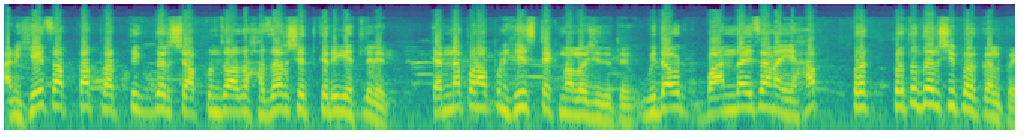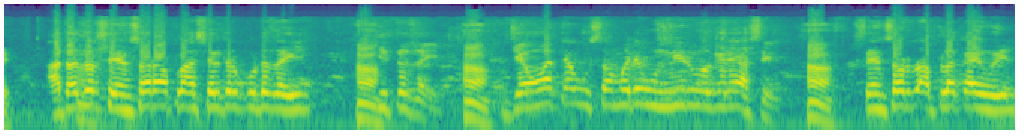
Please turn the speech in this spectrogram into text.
आणि हेच आता प्रात्यक्षदर्शी आपण जो आज हजार शेतकरी घेतलेले आहेत त्यांना पण आपण हेच टेक्नॉलॉजी देतोय. विदाऊट बांधायचा नाही. हा प्र- प्रतदर्शी प्रकल्प आहे. आता जर सेन्सॉर आपला असेल तर कुठे जाईल. तिथं. जाईल. जेव्हा त्या ऊसामध्ये उंदीर वगैरे असेल सेन्सॉर आपला काय होईल?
